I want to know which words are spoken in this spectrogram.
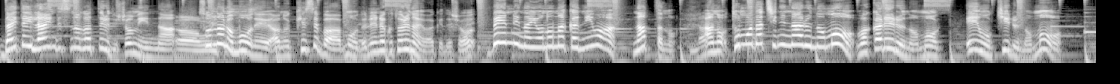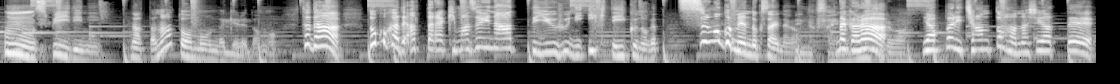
大体 LINE でつながってるでしょみんな。あそんなのもうねあの消せばもう連絡取れないわけでしょ、はい。便利な世の中にはなったの。なあの友達になるのも別れるのも縁を切るのもうんスピーディーになったなと思うんだけれども、ただどこかであったら気まずいなっていうふうに生きていくのがすごく面倒くさいのよ。ね。だからやっぱりちゃんと話し合って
